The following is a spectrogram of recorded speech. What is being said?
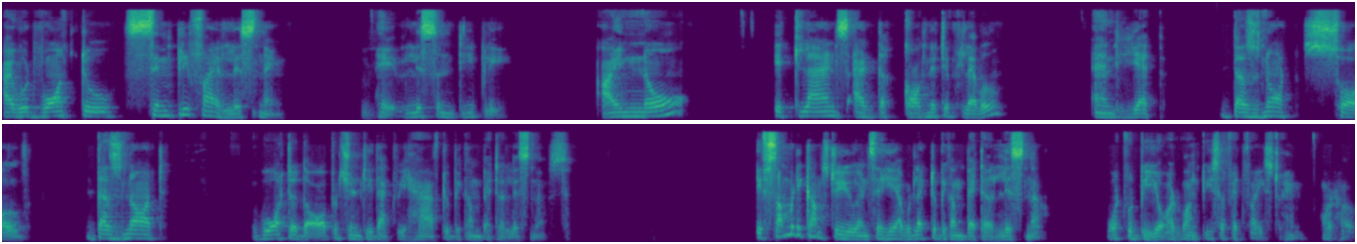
I would want to simplify listening, mm-hmm. hey, listen deeply. I know it lands at the cognitive level, and yet does not solve, does not water the opportunity that we have to become better listeners. If somebody comes to you and say, "Hey, I would like to become better listener," what would be your one piece of advice to him or her?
